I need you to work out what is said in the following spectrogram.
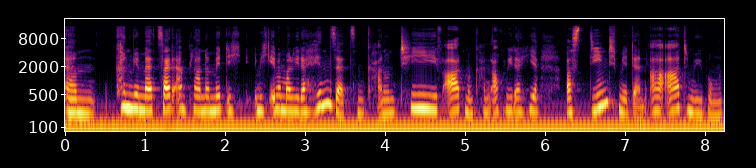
Ähm, können wir mehr Zeit einplanen, damit ich mich immer mal wieder hinsetzen kann und tief atmen kann, auch wieder hier. Was dient mir denn? Ah, Atemübungen.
